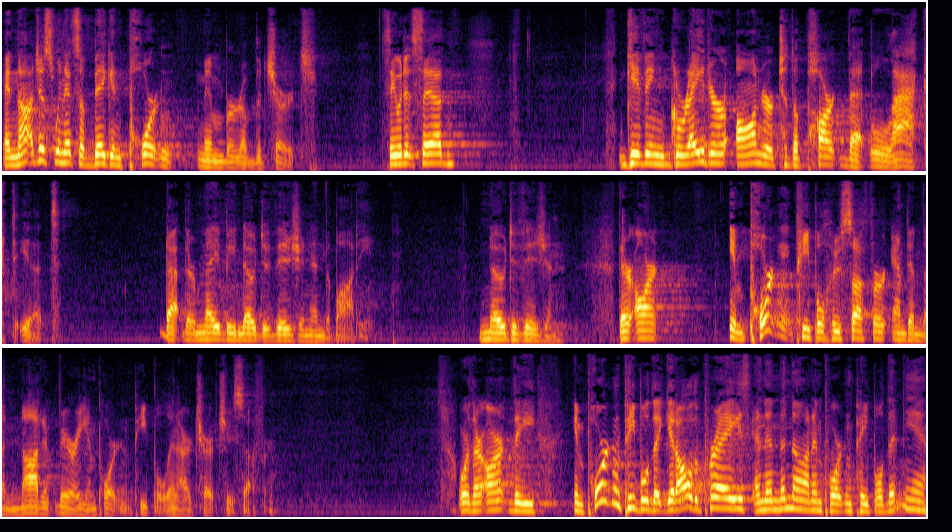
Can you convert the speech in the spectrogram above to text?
And not just when it's a big, important member of the church. See what it said? giving greater honor to the part that lacked it, that there may be no division in the body. No division. There aren't important people who suffer and then the not very important people in our church who suffer. Or there aren't the important people that get all the praise and then the non important people that, yeah.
